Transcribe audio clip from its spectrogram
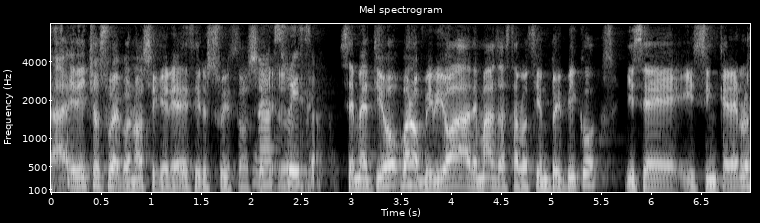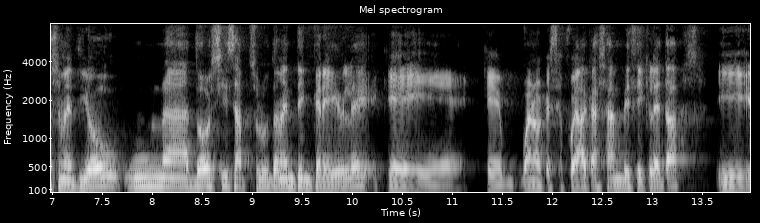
Ah, he dicho sueco, ¿no? Si quería decir suizo, sí. suizo. Se metió, bueno, vivió además hasta los ciento y pico y, se, y sin quererlo se metió una dosis absolutamente increíble que, que, bueno, que se fue a casa en bicicleta y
